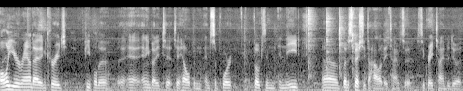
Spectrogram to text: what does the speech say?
All year round, I'd encourage people to, uh, anybody to, to help and, and support folks in, in need, uh, but especially at the holiday time. It's a, it's a great time to do it.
